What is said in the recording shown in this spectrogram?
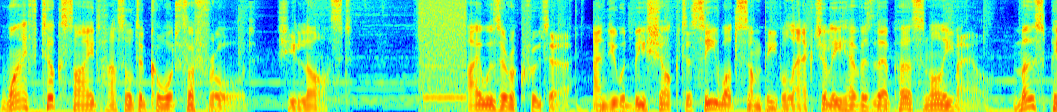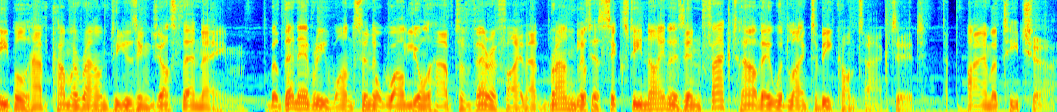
Wife took side hustle to court for fraud. She lost. I was a recruiter, and you would be shocked to see what some people actually have as their personal email. Most people have come around to using just their name, but then every once in a while you'll have to verify that Brownglitter69 is in fact how they would like to be contacted. I am a teacher.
